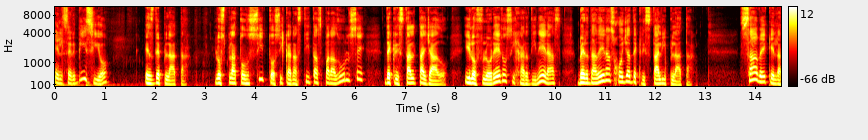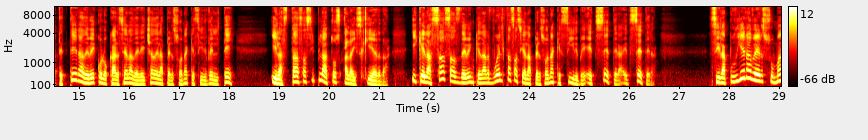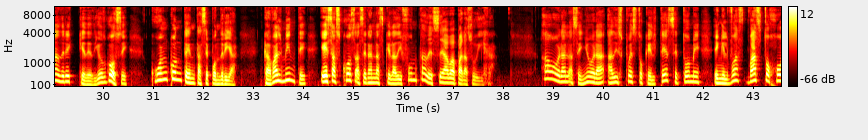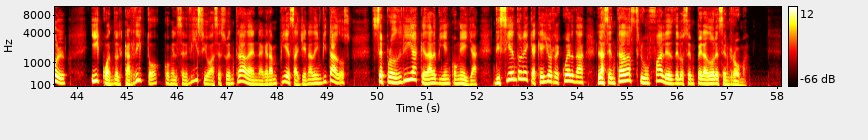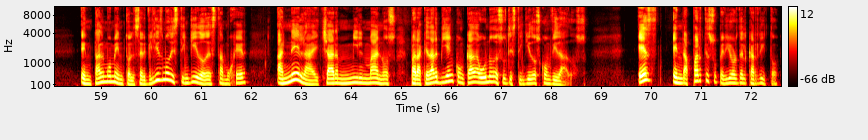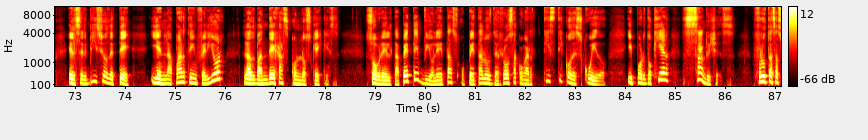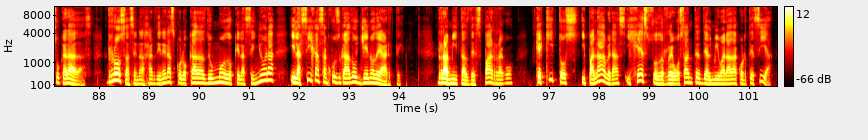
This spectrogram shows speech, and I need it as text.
El servicio es de plata, los platoncitos y canastitas para dulce de cristal tallado, y los floreros y jardineras verdaderas joyas de cristal y plata. Sabe que la tetera debe colocarse a la derecha de la persona que sirve el té, y las tazas y platos a la izquierda, y que las asas deben quedar vueltas hacia la persona que sirve, etcétera, etcétera. Si la pudiera ver su madre, que de Dios goce, cuán contenta se pondría. Cabalmente, esas cosas eran las que la difunta deseaba para su hija. Ahora la señora ha dispuesto que el té se tome en el vasto hall y cuando el carrito con el servicio hace su entrada en la gran pieza llena de invitados, se podría quedar bien con ella, diciéndole que aquello recuerda las entradas triunfales de los emperadores en Roma. En tal momento el servilismo distinguido de esta mujer anhela echar mil manos para quedar bien con cada uno de sus distinguidos convidados. Es en la parte superior del carrito el servicio de té y en la parte inferior las bandejas con los queques Sobre el tapete, violetas o pétalos de rosa con artístico descuido, y por doquier, sándwiches, frutas azucaradas, rosas en las jardineras colocadas de un modo que la señora y las hijas han juzgado lleno de arte, ramitas de espárrago, quequitos y palabras y gestos rebosantes de almibarada cortesía.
